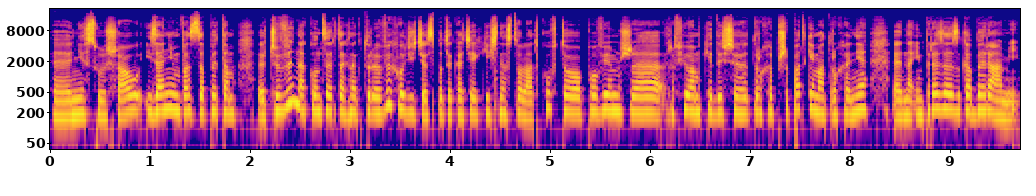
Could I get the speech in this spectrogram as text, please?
e, nie słyszał. I zanim was zapytam, e, czy wy na koncertach, na które wy chodzicie, spotykacie jakichś nastolatków, to powiem, że trafiłam kiedyś e, trochę przypadkiem, a trochę nie, na imprezę z gaberami.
